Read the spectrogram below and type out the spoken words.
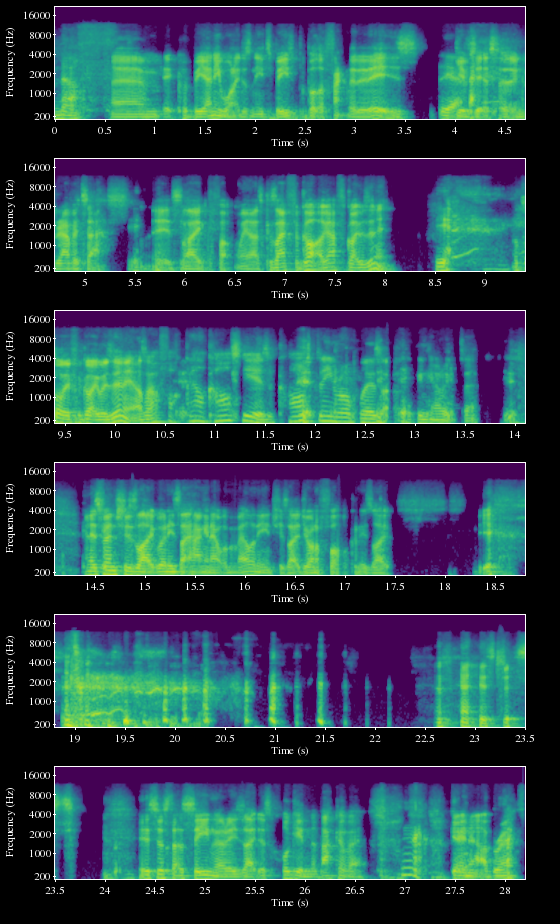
no, Um, it could be anyone. It doesn't need to be, but the fact that it is yeah, gives it a certain gravitas. Yeah. It's like fuck me, that's because I forgot. I forgot he was in it. yeah. I totally forgot he was in it. I was like, oh, fucking hell, of course he is. Of course, De Niro plays that fucking character. And it's when she's like, when he's like hanging out with Melanie, and she's like, "Do you want to fuck?" And he's like, "Yeah." And then it's just, it's just that scene where he's like just hugging the back of her, getting out of breath.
